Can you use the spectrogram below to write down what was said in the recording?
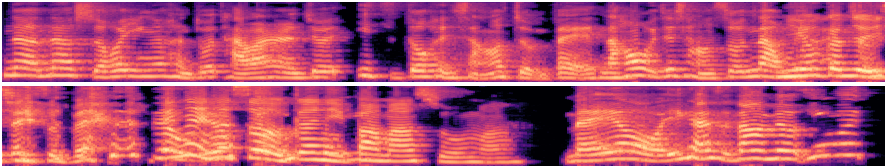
那那时候因为很多台湾人就一直都很想要准备，然后我就想说，那我你又跟着一起准备？对那你那时候有跟你爸妈说吗？没有，我一开始当然没有，因为。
